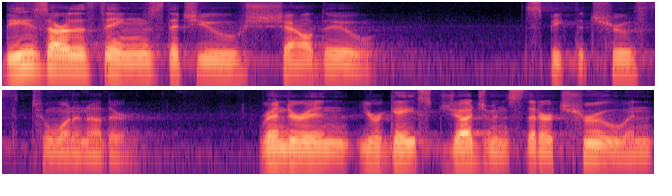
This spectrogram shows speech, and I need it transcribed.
These are the things that you shall do speak the truth to one another, render in your gates judgments that are true, and,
